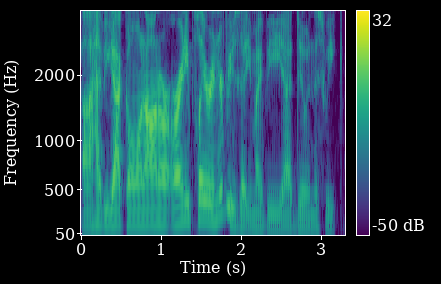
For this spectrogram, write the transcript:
uh, have you got going on, or, or any player interviews that you might be uh, doing this week?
